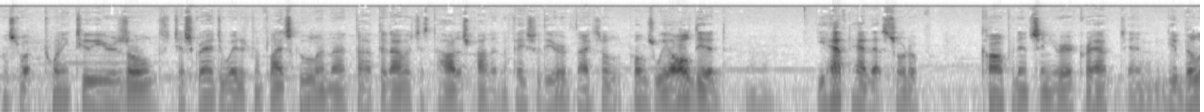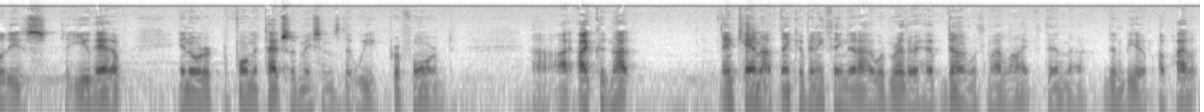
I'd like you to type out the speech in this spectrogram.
I was, what, 22 years old, just graduated from flight school, and I thought that I was just the hottest pilot in the face of the earth. And I suppose we all did. Uh, you have to have that sort of confidence in your aircraft and the abilities that you have in order to perform the types of missions that we performed. Uh, I, I, could not and cannot think of anything that I would rather have done with my life than, uh, than be a, a, pilot.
